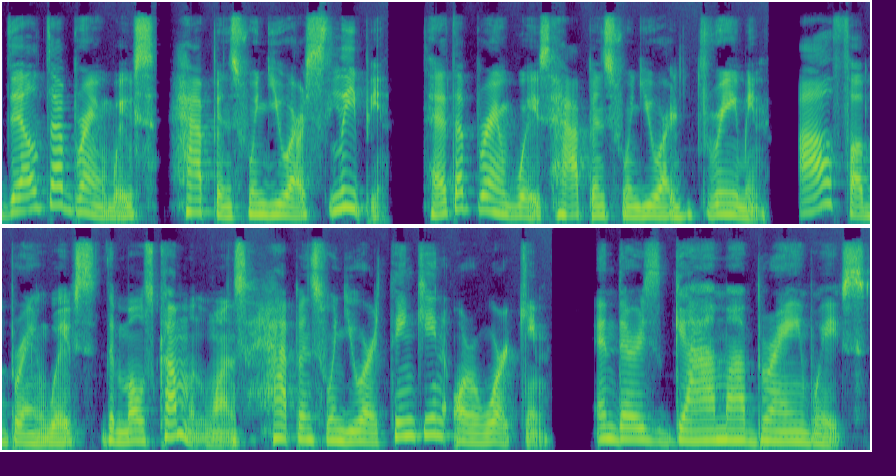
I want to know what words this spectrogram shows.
Delta brainwaves happens when you are sleeping. Theta brainwaves happens when you are dreaming. Alpha brainwaves, the most common ones, happens when you are thinking or working and there is gamma brainwaves,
